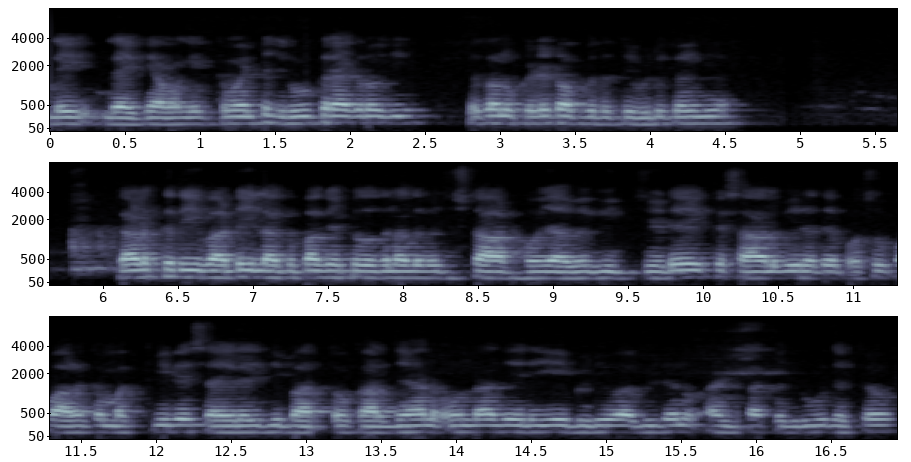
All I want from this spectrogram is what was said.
ਲਈ ਲੈ ਕੇ ਆਵਾਂਗੇ। ਕਮੈਂਟ ਜ਼ਰੂਰ ਕਰਿਆ ਕਰੋ ਜੀ ਕਿ ਤੁਹਾਨੂੰ ਕਿਹੜੇ ਟੌਪਿਕ ਦੇ ਉੱਤੇ ਵੀਡੀਓ ਚਾਹੀਦੀ ਹੈ ਕਣਕ ਦੀ ਵਾਢੀ ਲਗਭਗ ਇੱਕ ਦੋ ਦਿਨਾਂ ਦੇ ਵਿੱਚ ਸਟਾਰਟ ਹੋ ਜਾਵੇਗੀ। ਜਿਹੜੇ ਕਿਸਾਨ ਵੀਰ ਅਤੇ ਪਸ਼ੂ ਪਾਲਕ ਮੱਕੀ ਦੇ ਸਾਈਲੇਜ ਦੀ ਵਰਤੋਂ ਕਰਦੇ ਹਨ, ਉਹਨਾਂ ਦੇ ਲਈ ਇਹ ਵੀਡੀਓ ਆ। ਵੀਡੀਓ ਨੂੰ ਐਂਡ ਤੱਕ ਜ਼ਰੂਰ ਦੇਖਿਓ।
